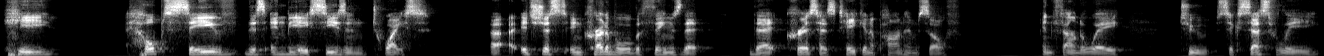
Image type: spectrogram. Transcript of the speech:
He helped save this NBA season twice. Uh, it's just incredible the things that that Chris has taken upon himself and found a way to successfully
